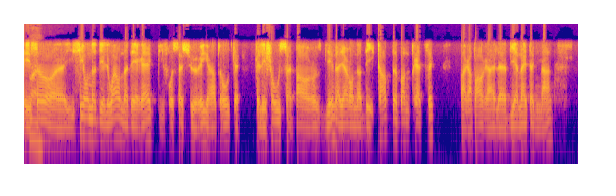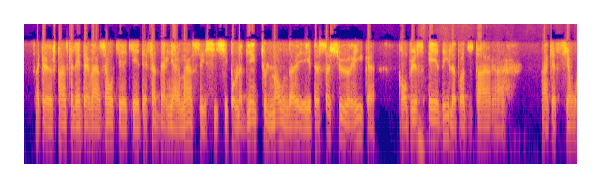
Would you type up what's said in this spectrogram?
Et ça, ici, on a des lois, on a des règles, puis il faut s'assurer, entre autres, que, que les choses se passent bien. D'ailleurs, on a des cartes de bonnes pratiques par rapport à le bien-être animal. Fait que je pense que l'intervention qui, a été faite dernièrement, c'est pour le bien de tout le monde et de s'assurer que qu'on puisse aider le producteur à, en question.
